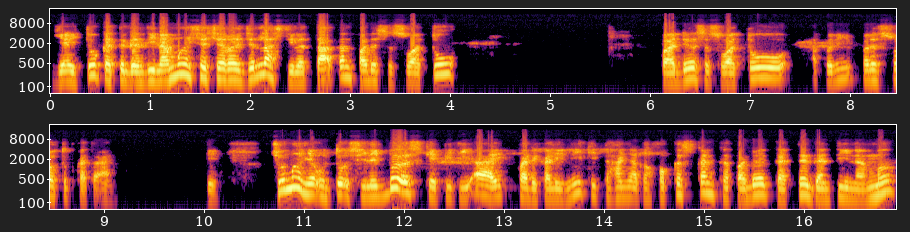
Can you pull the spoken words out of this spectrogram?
iaitu kata ganti nama secara jelas diletakkan pada sesuatu pada sesuatu apa ni pada sesuatu perkataan. Okey. Cumanya untuk silibus KPTI pada kali ini kita hanya akan fokuskan kepada kata ganti nama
